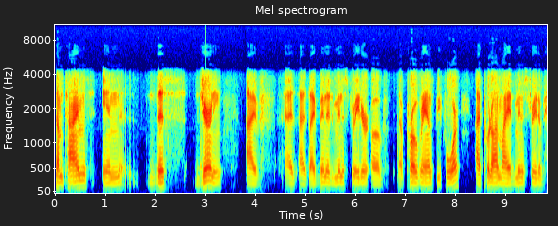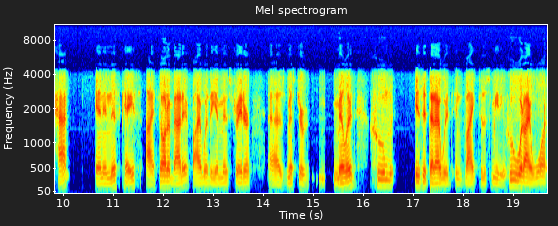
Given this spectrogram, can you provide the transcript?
Sometimes in this journey, I've as, as I've been administrator of uh, programs before, I put on my administrative hat, and in this case, I thought about it. If I were the administrator, as Mr. Millard, whom is it that I would invite to this meeting? Who would I want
